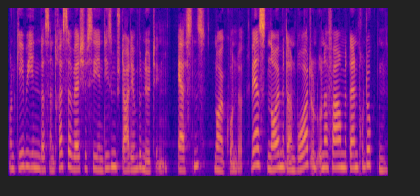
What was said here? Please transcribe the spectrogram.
und gebe ihnen das Interesse, welches sie in diesem Stadium benötigen. Erstens, Neukunde. Wer ist neu mit an Bord und unerfahren mit deinen Produkten?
